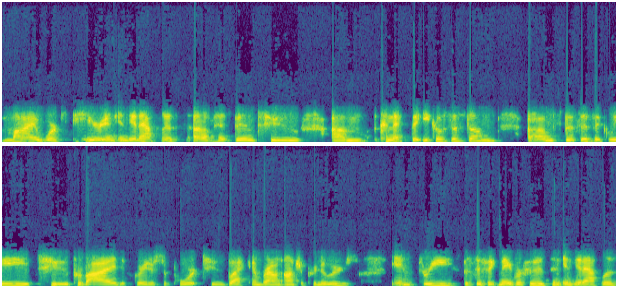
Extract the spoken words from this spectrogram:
My work here in Indianapolis um, has been to um, connect the ecosystem, um, specifically to provide greater support to Black and Brown entrepreneurs in three specific neighborhoods in Indianapolis.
